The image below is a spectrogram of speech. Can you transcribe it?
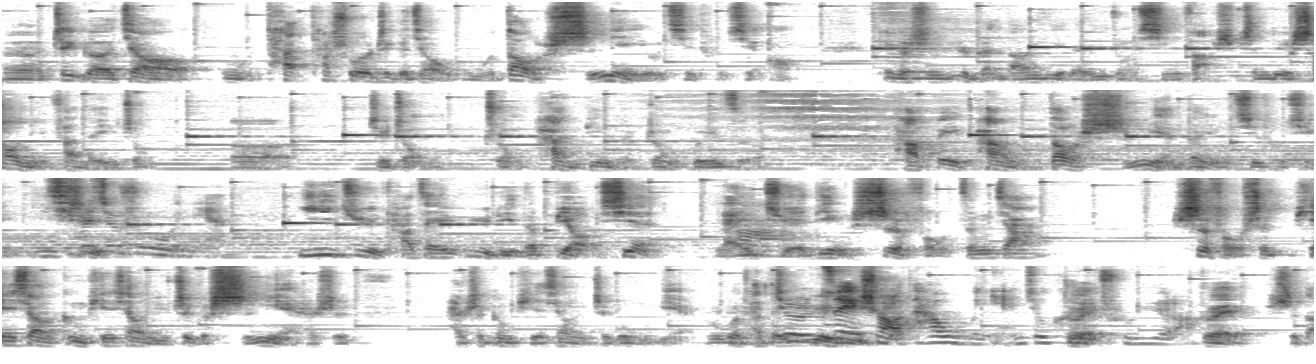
呃，这个叫五，他他说这个叫五到十年有期徒刑啊，这个是日本当地的一种刑法，是针对少年犯的一种呃这种这种判定的这种规则。他被判五到十年的有期徒刑，其实就是五年。依据他在狱里的表现来嗯决定是否增加，是否是偏向更偏向于这个十年，还是还是更偏向于这个五年。如果他的就是最少他五年就可以出狱了。对，是的，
